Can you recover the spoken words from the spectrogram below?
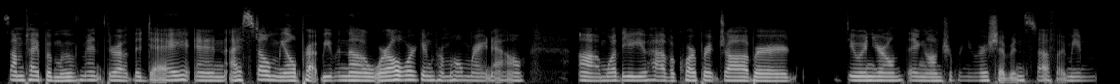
some type of movement throughout the day. And I still meal prep, even though we're all working from home right now. Um, whether you have a corporate job or doing your own thing, entrepreneurship and stuff. I mean,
